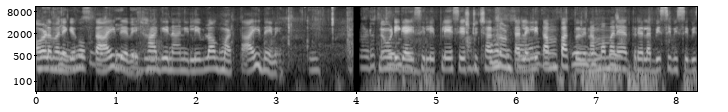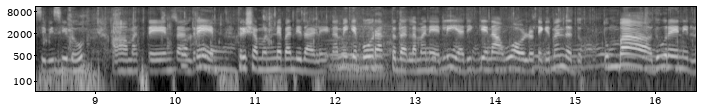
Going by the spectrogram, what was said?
ಅವಳ ಮನೆಗೆ ಹೋಗ್ತಾ ಇದ್ದೇವೆ. ಹಾಗೆ ನಾನಿಲ್ಲಿ ವ್ಲಾಗ್ ಮಾಡ್ತಾ ಇದ್ದೇನೆ. ನೋಡಿ ಗೈಸ್ ಇಲ್ಲಿ ಪ್ಲೇಸ್ ಎಷ್ಟು ಚಂದ ಉಂಟಲ್ಲ ಇಲ್ಲಿ ತಂಪಾಗ್ತದೆ. ನಮ್ಮ ಮನೆ ಹತ್ರ ಎಲ್ಲ ಬಿಸಿ ಬಿಸಿ ಬಿಸಿ ಬಿಸಿಲು ಮತ್ತೆ ಎಂತ ಅಂದ್ರೆ ತ್ರಿಷಾ ಮೊನ್ನೆ ಬಂದಿದ್ದಾಳೆ. ನಮಗೆ ಬೋರ್ ಆಗ್ತದಲ್ಲ ಮನೆಯಲ್ಲಿ ಅದಕ್ಕೆ ನಾವು ಅವಳೊಟ್ಟಿಗೆ ಬಂದದ್ದು. ತುಂಬಾ ದೂರ ಏನಿಲ್ಲ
